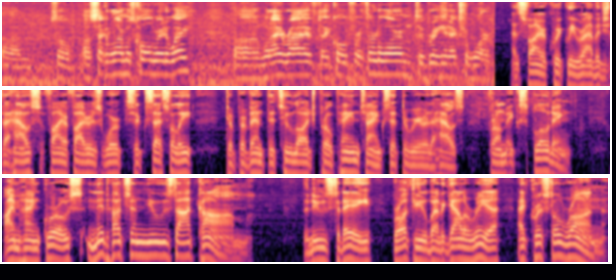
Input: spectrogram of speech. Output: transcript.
Um, so a second alarm was called right away. Uh, when I arrived, I called for a third alarm to bring in extra water. As fire quickly ravaged the house, firefighters worked successfully to prevent the two large propane tanks at the rear of the house from exploding. I'm Hank Gross, MidHudsonNews.com. The news today brought to you by the Galleria at Crystal Run.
